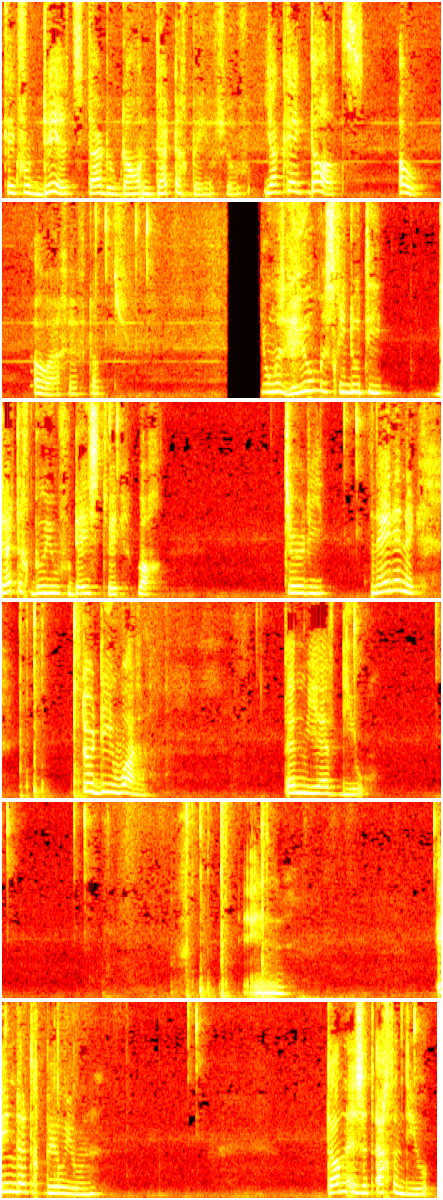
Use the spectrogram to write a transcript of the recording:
Kijk, voor dit, daar doe ik dan een 30b of zo. Ja, kijk dat. Oh. Oh, hij geeft dat. Jongens, heel misschien doet hij 30 biljoen voor deze twee. Wacht. 30. Nee, nee, nee. 31. Then we have deal. In 31 biljoen. Dan is het echt een deal.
